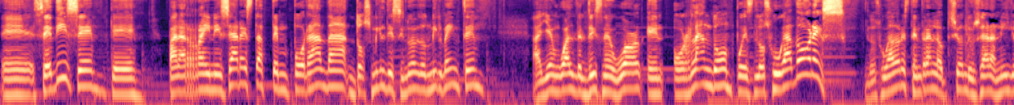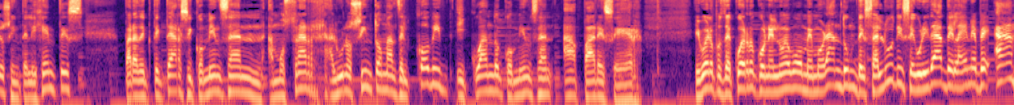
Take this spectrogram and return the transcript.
eh, se dice que para reiniciar esta temporada 2019-2020, allá en Walt Disney World en Orlando, pues los jugadores, los jugadores tendrán la opción de usar anillos inteligentes para detectar si comienzan a mostrar algunos síntomas del COVID y cuándo comienzan a aparecer. Y bueno, pues de acuerdo con el nuevo memorándum de salud y seguridad de la NBA,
